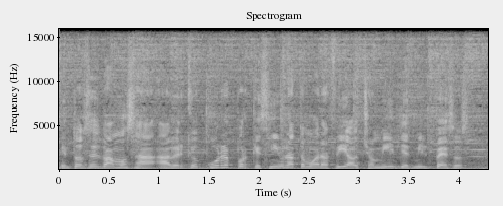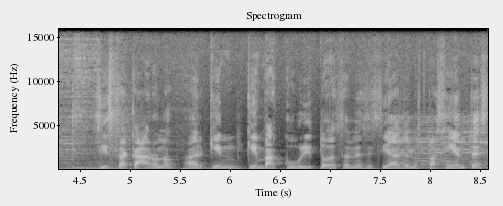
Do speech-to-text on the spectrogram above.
Entonces vamos a, a ver qué ocurre porque si una tomografía 8 mil, 10 mil pesos, sí está caro, ¿no? A ver quién, quién va a cubrir todas esas necesidades de los pacientes.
